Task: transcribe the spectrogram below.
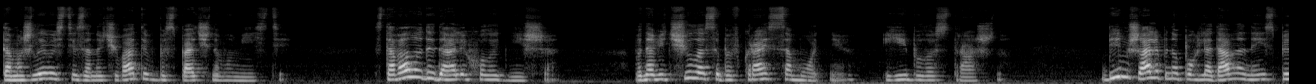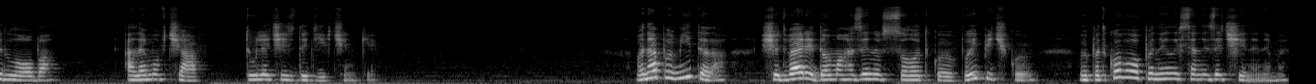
та можливості заночувати в безпечному місці. Ставало дедалі холодніше. Вона відчула себе вкрай самотньою, і їй було страшно. Бім жалібно поглядав на неї з-під лоба, але мовчав, тулячись до дівчинки. Вона помітила, що двері до магазину з солодкою випічкою випадково опинилися незачиненими.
